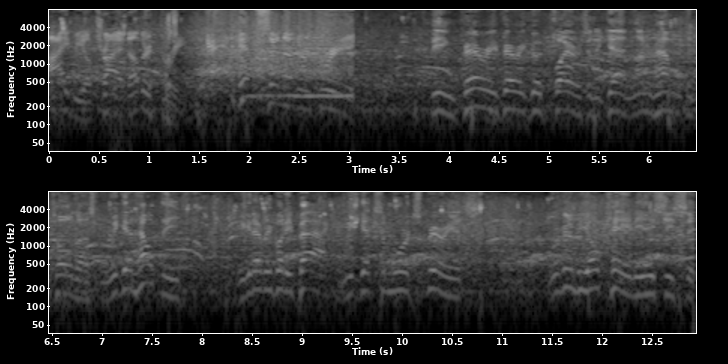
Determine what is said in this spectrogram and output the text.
Ivey will try another three. And hits another three. Being very, very good players. And again, Leonard Hamilton told us when we get healthy, we get everybody back, and we get some more experience, we're going to be okay in the ACC.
